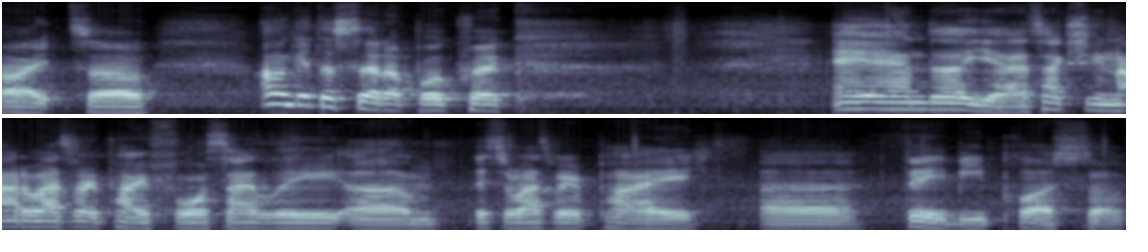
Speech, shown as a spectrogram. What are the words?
Alright, so I'm gonna get this set up real quick. And, uh, yeah, it's actually not a Raspberry Pi 4, sadly. Um, it's a Raspberry Pi uh, 3B Plus, so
